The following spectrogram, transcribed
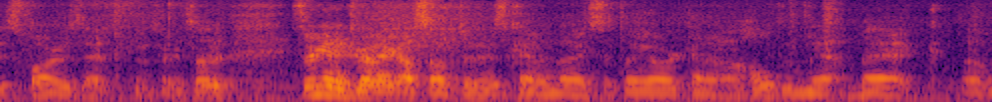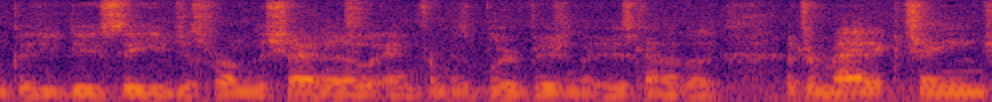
as far as that's concerned. So if they're going to drag out something, it's kind of nice that they are kind of holding that back because you do see just from the shadow and from his blurred vision that it is kind of a, a dramatic change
